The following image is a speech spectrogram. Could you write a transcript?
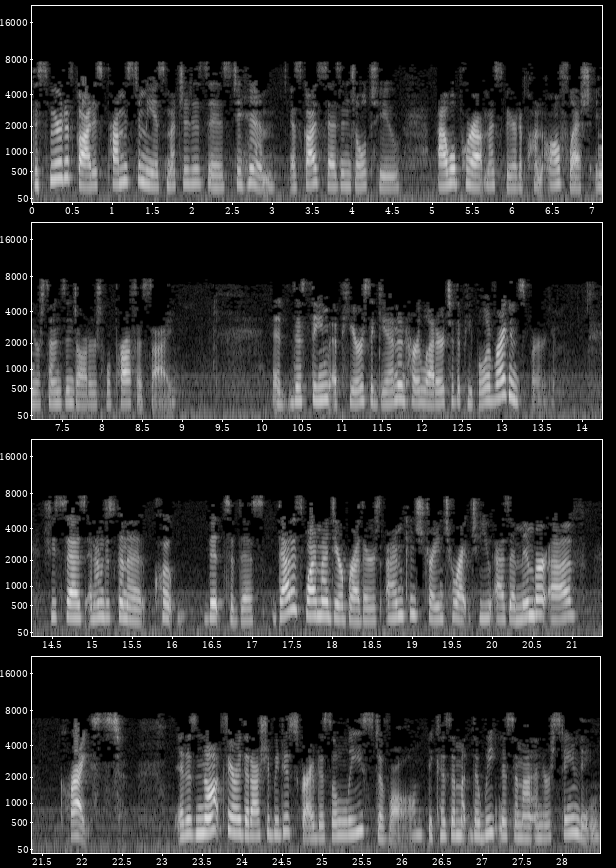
The Spirit of God is promised to me as much as it is to him. As God says in Joel 2, I will pour out my Spirit upon all flesh, and your sons and daughters will prophesy. And this theme appears again in her letter to the people of Regensburg. She says, and I'm just going to quote bits of this, that is why, my dear brothers, I am constrained to write to you as a member of Christ. It is not fair that I should be described as the least of all, because of the weakness of my understanding.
